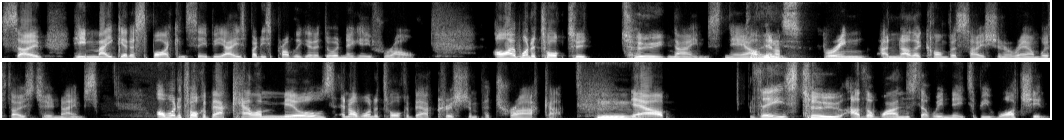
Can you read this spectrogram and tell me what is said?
So he may get a spike in CBAs, but he's probably going to do a negative role. I want to talk to two names now Please. and I'll bring another conversation around with those two names. I want to talk about Callum Mills and I want to talk about Christian Petracca. Mm. Now, these two are the ones that we need to be watching.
